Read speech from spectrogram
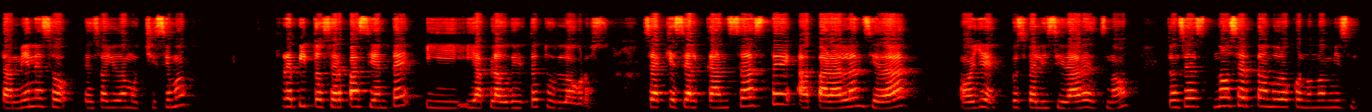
también eso, eso ayuda muchísimo. Repito, ser paciente y, aplaudirte tus logros. O sea, que si alcanzaste a parar la ansiedad, oye, pues felicidades, ¿no? Entonces, no ser tan duro con uno mismo.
